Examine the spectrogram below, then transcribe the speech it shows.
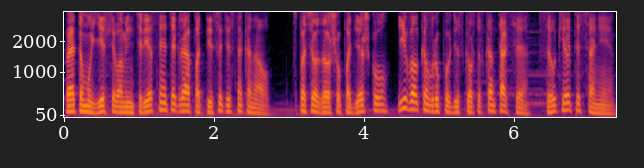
Поэтому, если вам интересна эта игра, подписывайтесь на канал. Спасибо за вашу поддержку и welcome в группу в Discord и ВКонтакте, ссылки в описании.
